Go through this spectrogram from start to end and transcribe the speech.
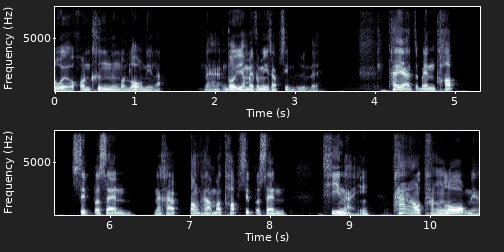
รวยกว่าคนครึ่งหนึ่งบนโลกนี้ละนะฮะโดยยังไม่ต้องมีทรัพย์สินอื่นเลย ถ้าอยากจะเป็นท็อปสิบเปอร์เซ็นต์ นะครับต้องถามว่าท็อปสิบเปอร์เซ็นที่ไหน ถ้าเอาทั้งโลกเนี่ย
